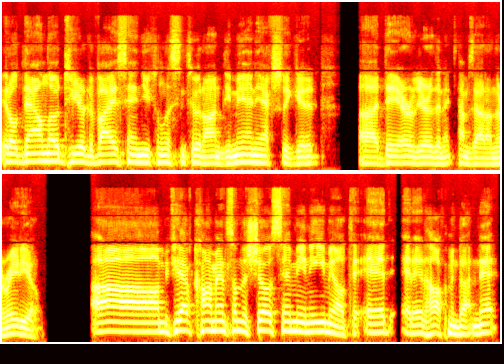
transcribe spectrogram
it'll download to your device and you can listen to it on demand. You actually get it a day earlier than it comes out on the radio. Um, if you have comments on the show, send me an email to ed at edhoffman.net.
